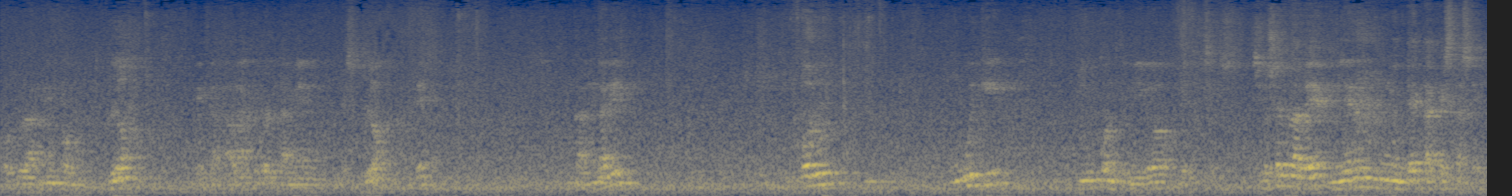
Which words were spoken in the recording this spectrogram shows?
popularment com blog, que en català correctament és blog, bé? un calendari, un fòrum, un wiki i un contenidor de fitxers. Si us sembla bé, mirem un momentet aquesta sèrie.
